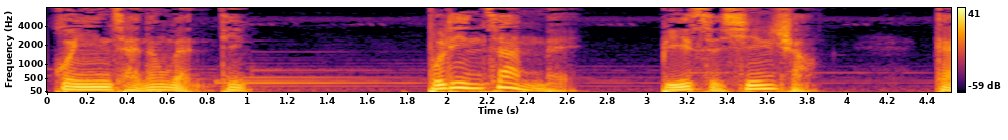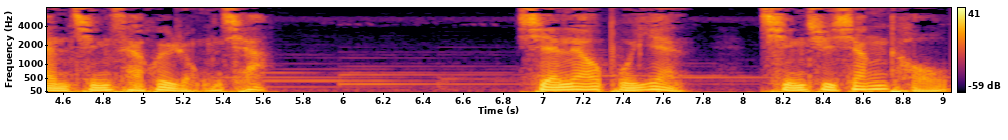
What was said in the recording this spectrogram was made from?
婚姻才能稳定。不吝赞美，彼此欣赏，感情才会融洽。闲聊不厌，情趣相投，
